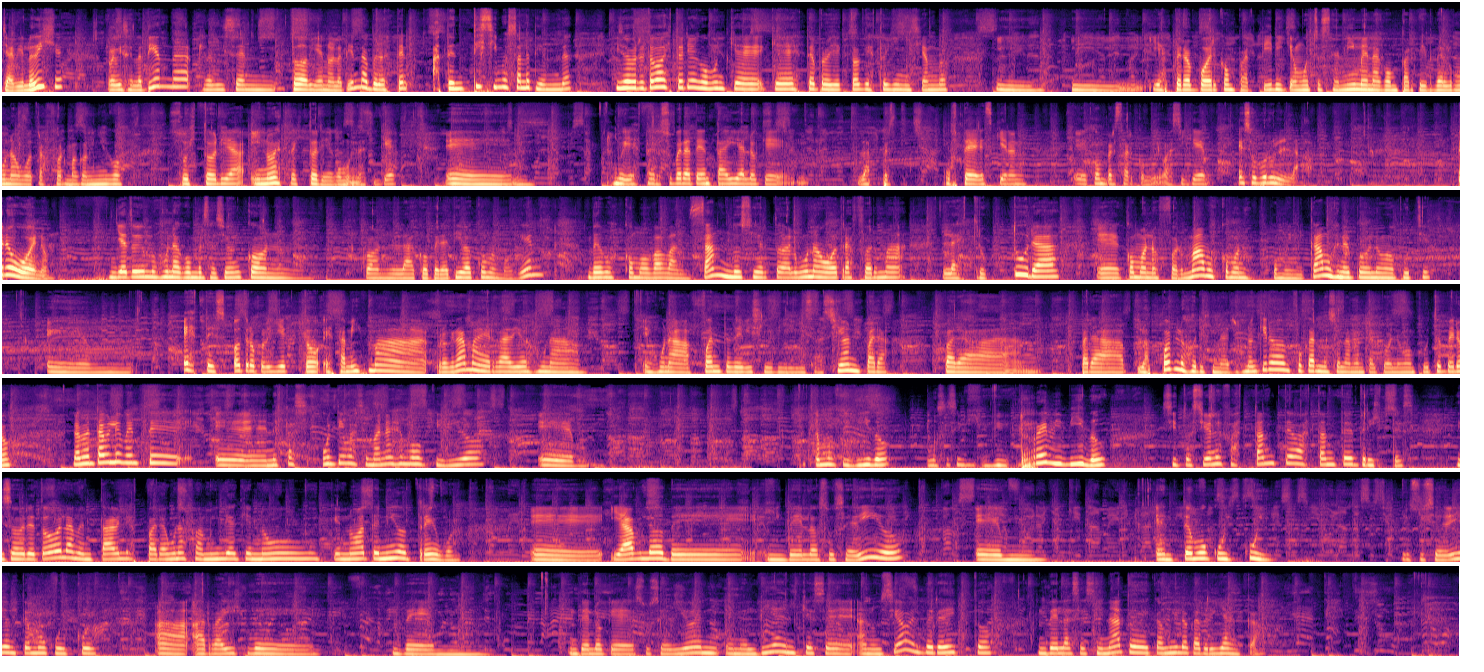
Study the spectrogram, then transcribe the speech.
ya bien lo dije. Revisen la tienda, revisen todavía no la tienda, pero estén atentísimos a la tienda y sobre todo a Historia Común, que, que es este proyecto que estoy iniciando y, y- espero poder compartir y que muchos se animen a compartir de alguna u otra forma conmigo su historia y nuestra historia común. Así que eh, voy a estar súper atenta ahí a lo que las ustedes quieran eh, conversar conmigo. Así que eso por un lado. Pero bueno, ya tuvimos una conversación con, con la cooperativa Come Moguén. Vemos cómo va avanzando, ¿cierto? De alguna u otra forma la estructura, eh, cómo nos formamos, cómo nos comunicamos en el pueblo mapuche. Eh, este es otro proyecto, esta misma programa de radio es una, es una fuente de visibilización para, para, para los pueblos originarios. No quiero enfocarme solamente al pueblo mapuche, pero lamentablemente eh, en estas últimas semanas hemos vivido, eh, hemos vivido, no sé si vi- revivido situaciones bastante, bastante tristes y sobre todo lamentables para una familia que no, que no ha tenido tregua. Eh, y hablo de, lo sucedido em, en Temucuicui. Lo sucedido en Temucuicui a, a raíz de, de, mm, de lo que sucedió en, en el día en que se anunciaba el veredicto del asesinato de Camilo Catrillanca.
